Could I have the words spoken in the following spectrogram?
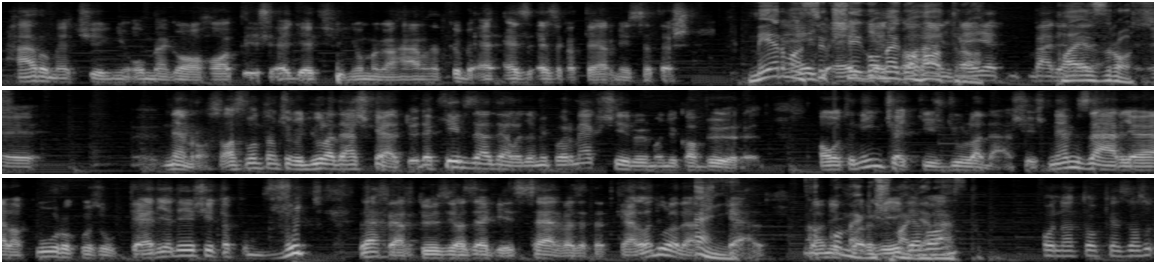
három egységnyi omega-6 és egy egységnyi omega-3, tehát kb. Ez, ezek a természetes. Miért van egy, szükség omega-6-ra, ha ez rossz? Nem rossz. Azt mondtam csak, hogy gyulladás keltő. De képzeld el, hogy amikor megsérül mondjuk a bőröd, ott nincs egy kis gyulladás, és nem zárja el a kórokozók terjedését, akkor vuty, lefertőzi az egész szervezetet. Kell a gyulladás? Ennyi. Kell. De akkor meg is vége van, onnantól kezdve az,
